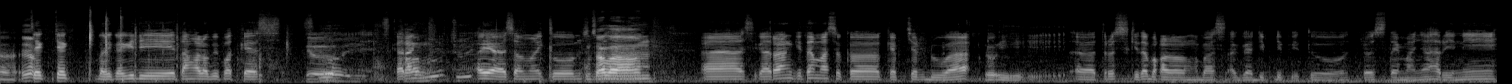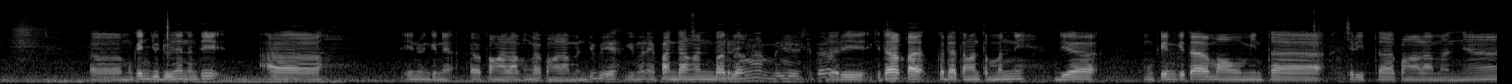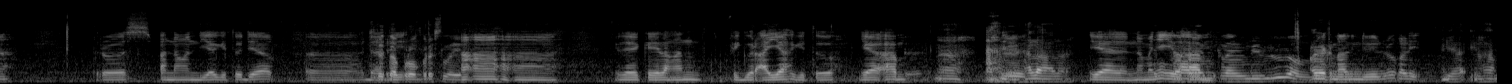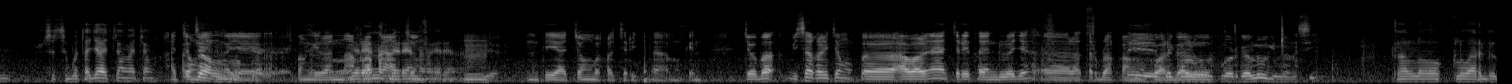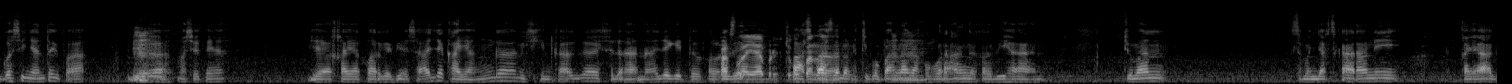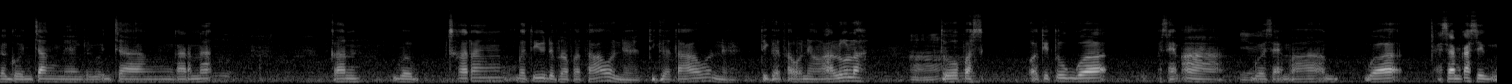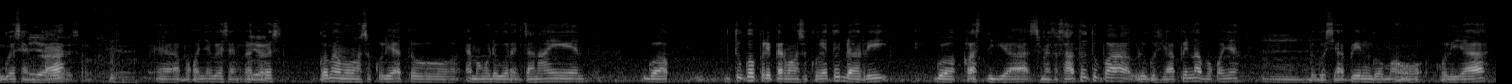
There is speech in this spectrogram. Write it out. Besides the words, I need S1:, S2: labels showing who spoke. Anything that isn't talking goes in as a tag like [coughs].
S1: Nah.
S2: Cek cek balik lagi di tanggal lobby podcast.
S1: Yo.
S2: Sekarang oh ya assalamualaikum.
S1: Salam.
S2: Eh, sekarang kita masuk ke capture 2
S1: Yoi.
S2: Eh, terus kita bakal ngebahas agak deep deep itu. Terus temanya hari ini eh, mungkin judulnya nanti eh, ini mungkin ya eh, pengalaman nggak pengalaman juga ya gimana ya pandangan, dari
S3: pandangan iya kita
S2: dari kita kedatangan temen nih dia mungkin kita mau minta cerita pengalamannya terus pandangan dia gitu dia eh, dari
S1: Cerita progres lah ya.
S2: Ah, ah, ah, ah. Dia kehilangan figur ayah gitu ya Am,
S4: Nah, [clears throat] halo halo.
S2: ya namanya Ilham
S3: kenalin, kenalin diri dulu dong
S2: oh ya kenalin diri dulu kali
S4: Ya Ilham sebut aja Acong Acong.
S2: Acong,
S3: Acong,
S2: Oh, iya,
S3: oke.
S2: panggilan
S4: Biar
S2: akrabnya
S4: enak, biar
S2: Acong
S4: enak, biar enak.
S1: Hmm.
S2: nanti Acong bakal cerita mungkin coba bisa kali Cong eh, awalnya ceritain dulu aja eh, latar belakang
S3: Iya,
S2: keluarga lu
S3: keluarga lu gimana sih
S4: Kalau keluarga gue sih nyantai pak. Dia maksudnya ya kayak keluarga biasa aja, kaya enggak, miskin kagak, sederhana aja gitu. Kalau
S1: Pas lah ya
S4: pas
S1: berkecukupan
S4: pas
S1: lah.
S4: lah berkecukupan lah, gak kekurangan, gak kelebihan. Cuman semenjak sekarang nih kayak agak goncang nih, agak goncang karena kan gue sekarang berarti udah berapa tahun ya? Tiga tahun ya, tiga tahun yang lalu lah.
S2: Ah,
S4: tuh pas waktu itu gua SMA
S2: Iya.
S4: gua SMA gua SMK sih gua SMK
S1: Iya, iya, sama.
S4: ya pokoknya gua SMK
S1: Iya.
S4: terus gua memang mau masuk kuliah tuh. Emang udah gua rencanain. Gua itu gua prepare masuk kuliah tuh dari gua kelas 3 semester 1 tuh pak. Udah gua siapin lah pokoknya.
S2: Hmm,
S4: udah gua siapin gua mau kuliah.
